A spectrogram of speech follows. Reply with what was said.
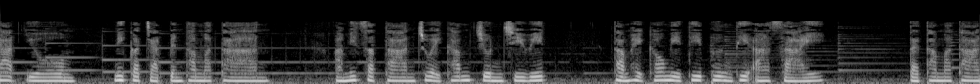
ญาติโยม นี่ก็จัดเป็นธรรมทาน อมิสทานช่วยค้ำจุนชีวิตทำให้เขามีที่พึ่งที่อาศัย แต่ธรรมทาน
